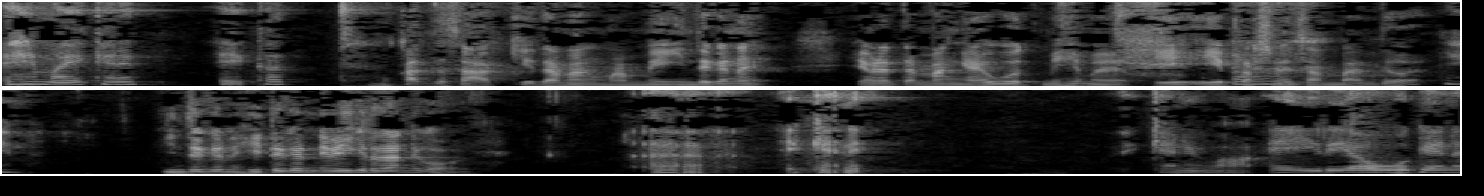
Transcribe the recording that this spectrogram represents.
එහෙමයි. කියන්නේ ඒකත් මොකද්ද සාක්කිය? තමන් මම මේ ඉඳගෙන එහෙම නැත්නම් මං ඇහුවොත් මෙහෙම ඒ ඒ ප්‍රශ්නේ සම්බන්ධව ඉඳගෙන හිටගෙන නෙවෙයි කියලා දන්නේ කොහොමද? ඒ කියන්නේ ඒ කියන්නේ වා ඒ ඉරියව්ව ගැන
